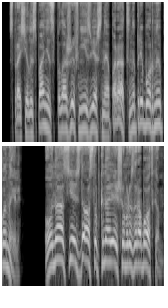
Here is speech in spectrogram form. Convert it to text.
— спросил испанец, положив неизвестный аппарат на приборную панель. «У нас есть доступ к новейшим разработкам».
